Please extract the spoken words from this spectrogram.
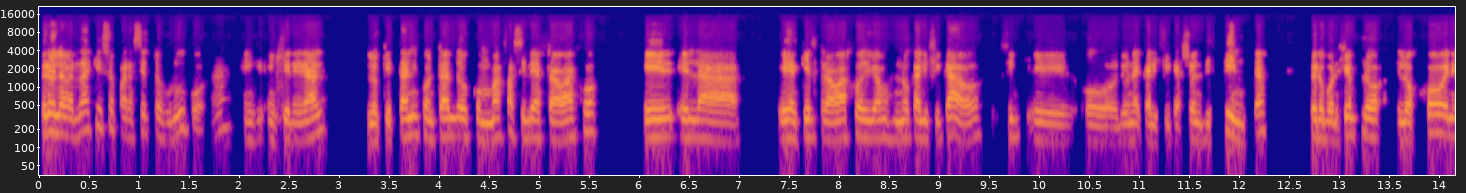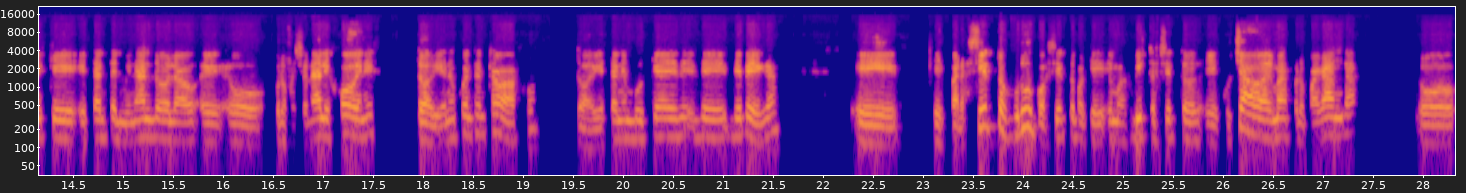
pero la verdad que eso es para ciertos grupos. ¿ah? En, general, los que están encontrando con más facilidad trabajo es, la, aquel trabajo, digamos, no calificado eh, o de una calificación distinta. Pero, por ejemplo, los jóvenes que están terminando o profesionales jóvenes todavía no encuentran trabajo, todavía están en búsqueda de pega eh, para ciertos grupos, ¿cierto? Porque hemos visto, ¿cierto? escuchado además propaganda o,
